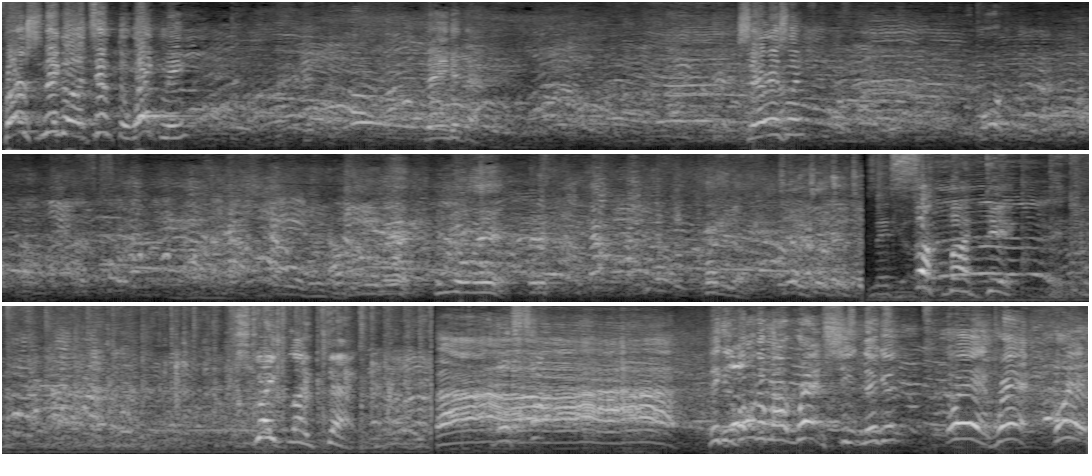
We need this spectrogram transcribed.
First nigga attempt to wake me. They ain't get that. Seriously? Man, suck my dick. Straight like that. Ah! Nigga, go to my rap sheet, nigga. Go ahead, rap. Go ahead, rap.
